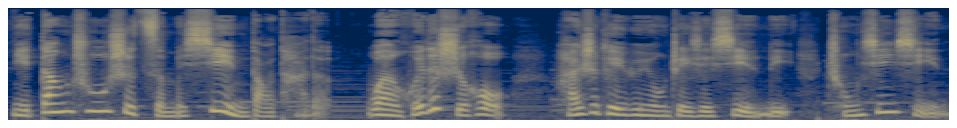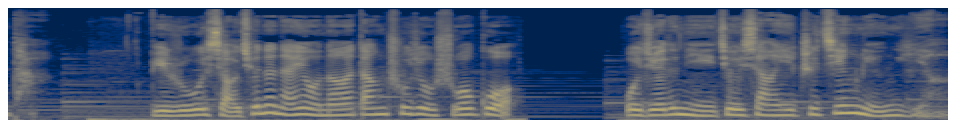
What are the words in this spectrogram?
你当初是怎么吸引到他的？挽回的时候还是可以运用这些吸引力重新吸引他。比如小圈的男友呢，当初就说过：“我觉得你就像一只精灵一样，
